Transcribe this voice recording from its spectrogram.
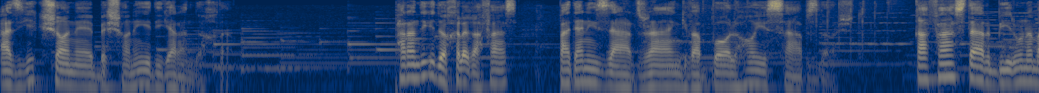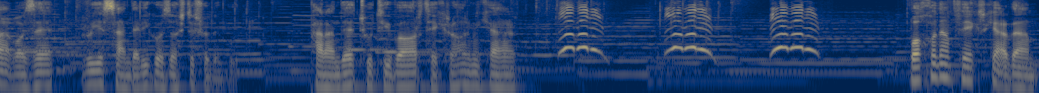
از یک شانه به شانه دیگر انداختم. پرنده داخل قفس بدنی زرد رنگ و بالهای سبز داشت. قفس در بیرون مغازه روی صندلی گذاشته شده بود. پرنده توتیوار تکرار می کرد با خودم فکر کردم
